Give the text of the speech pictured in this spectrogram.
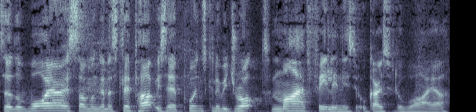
to the wire? Is someone going to slip up? Is their points going to be dropped? My feeling is it will go to the wire.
